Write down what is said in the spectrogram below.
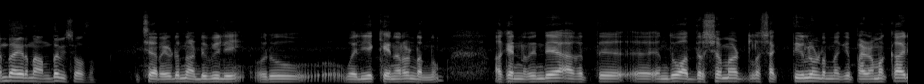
എന്തായിരുന്നു അന്ധവിശ്വാസം? ചെറിയുടെ നടുവിൽ ഒരു വലിയ കിണറുണ്ടെന്നും ആ കിണറിന്റെ അകത്ത് എന്തോ അദൃശ്യമായിട്ടുള്ള ശക്തികളുണ്ടെന്നൊക്കെ പഴമക്കാർ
